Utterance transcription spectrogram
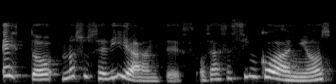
Esto no sucedía antes, o sea, hace cinco años,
